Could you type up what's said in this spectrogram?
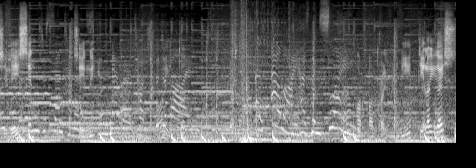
Si Lisin. Sini. Oh, itu. For control immunity lagi guys.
